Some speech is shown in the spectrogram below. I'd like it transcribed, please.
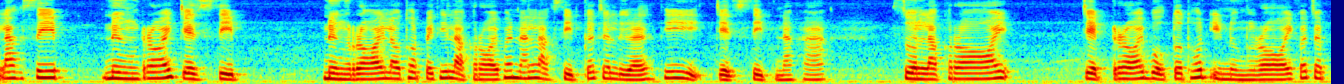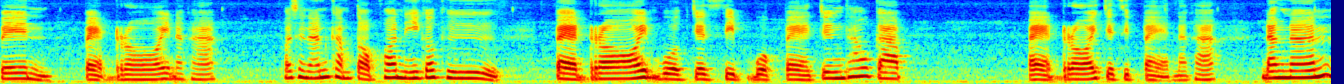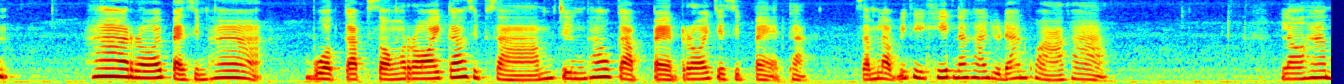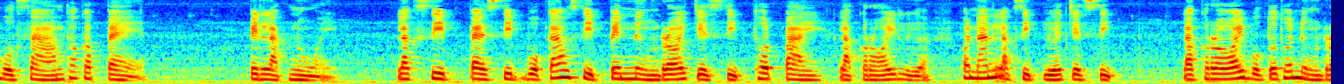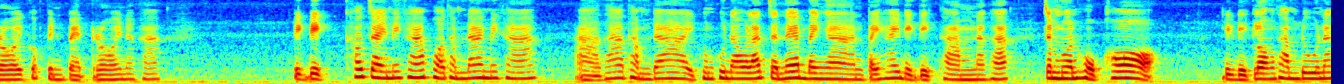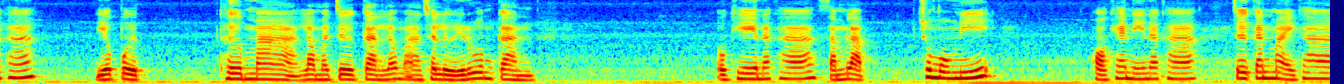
หลักสิบหนึ่งร้อยเจ็ดสิบหนึ่งร้อยเราทดไปที่หลักร้อยเพราะนั้นหลักสิบก็จะเหลือที่เจ็ดสิบนะคะ ส่วนหลักร้อยเจ็ดร้อยบวกตัวทดอีกหนึ่งร้อยก็จะเป็น แปดร้อยนะคะ เพราะฉะนั้นคำตอบข้อนี้ก็คือ 800 บวก 70 บวก 8 จึงเท่ากับ 878 นะคะ ดังนั้น 585 บวกกับ 293 จึงเท่ากับ 878 ค่ะสำหรับวิธีคิดนะคะอยู่ด้านขวาค่ะ เรา5บวก3เท่ากับ 8 เป็นหลักหน่วย หลักสิบแปดสิบบวกเก้าสิบเป็นหนึ่งร้อยเจ็ดสิบทดไป หลักร้อยเหลือ เพราะนั้นหลักสิบเหลือเจ็ดสิบหลักร้อยบวกตัวทดหนึ่งร้อยก็เป็นแปดร้อยนะคะ เด็กๆเข้าใจไหมคะ พอทำได้ไหมคะอ่าถ้าทำได้คุณคุณดารัตจะแนบใบงานไปให้เด็กๆทำนะคะจำนวนหกข้อ เด็กๆลองทำดูนะคะ เดี๋ยวเปิดเทอมมาเรามาเจอกันแล้วมาเฉลยร่วมกัน โอเคนะคะสำหรับชั่วโมงนี้ พอแค่นี้นะคะ เจอกันใหม่ค่ะ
